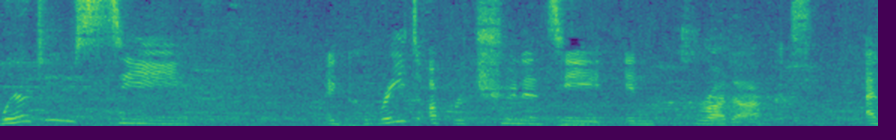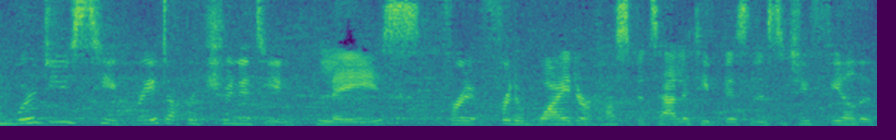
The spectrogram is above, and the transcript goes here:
where do you see a great opportunity in product, and where do you see a great opportunity in place for for the wider hospitality business that you feel that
